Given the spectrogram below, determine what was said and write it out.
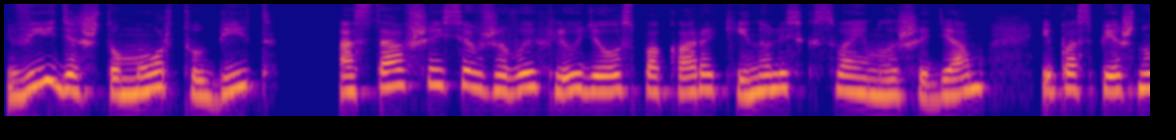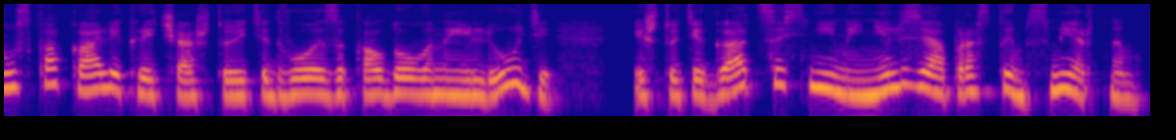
Видя, что Морд убит, оставшиеся в живых люди Оспакара кинулись к своим лошадям и поспешно ускакали, крича, что эти двое заколдованные люди и что тягаться с ними нельзя простым смертным.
